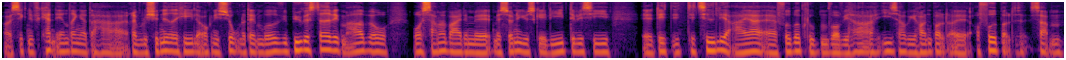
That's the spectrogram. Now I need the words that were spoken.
og signifikante ændringer, der har revolutioneret hele organisationen og den måde. Vi bygger stadigvæk meget på vores samarbejde med, med Sønderjyske Elite, det vil sige øh, det, det, det tidligere ejer af fodboldklubben, hvor vi har ishockey, håndbold og, og fodbold sammen.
